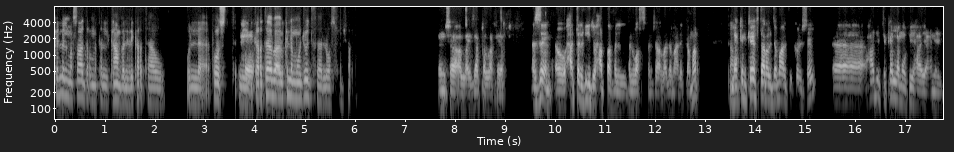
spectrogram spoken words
كل المصادر مثل الكانفا اللي ذكرتها وال post اللي ذكرتها كله موجود في الوصف إن شاء الله. إن شاء الله جزاك الله خير. زين وحتى الفيديو حطه في الوصف إن شاء الله إذا ما عليك أمر. لكن كيف ترى الجمال في كل شيء؟ آه هذه تكلموا فيها يعني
